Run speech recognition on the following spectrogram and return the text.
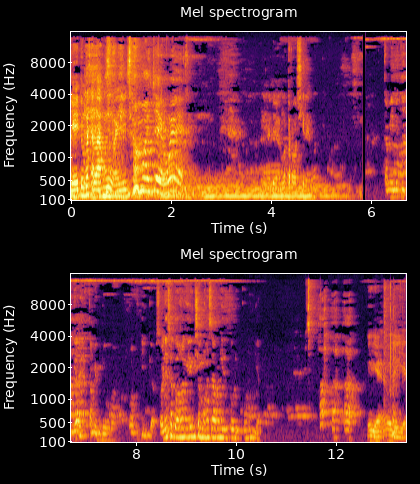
Ya itu masalahmu ini sama cewek osin lewat kami bertiga eh kami berdua. Oh bertiga. Soalnya satu orang ini bisa merasakan itu kuliah kuliah iya oh iya.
